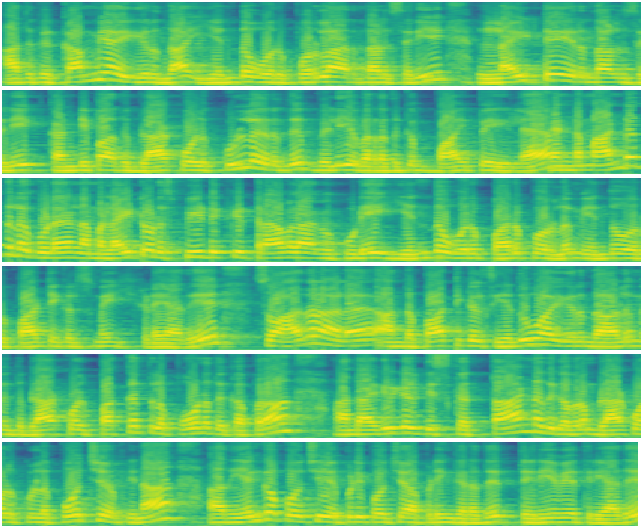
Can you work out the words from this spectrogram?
அதுக்கு கம்மியா இருந்தால் எந்த ஒரு பொருளாக இருந்தாலும் சரி லைட்டே இருந்தாலும் சரி கண்டிப்பா அது பிளாக் ஹோலுக்குள்ள இருந்து வெளியே வர்றதுக்கு வாய்ப்பே இல்லை. நம்ம அண்டத்துல கூட நம்ம லைட்டோட ஸ்பீடுக்கு டிராவல் ஆகக்கூடிய எந்த ஒரு பருப்பொருளும் எந்த ஒரு பார்ட்டிகல்ஸுமே கிடையாது. ஸோ அதனால அந்த பார்ட்டிகல்ஸ் எதுவாக இருந்தாலும் இந்த பிளாக் ஹோல் பக்கத்தில் போனதுக்கப்புறம் அந்த அக்ரிகல் டிஸ்கை தாண்டினதுக்கப்புறம் பிளாக் ஹோலுக்குள்ள போச்சு அப்படின்னா அது எங்கே போச்சு எப்படி போச்சு அப்படிங்கிறது தெரியவே தெரியாது.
